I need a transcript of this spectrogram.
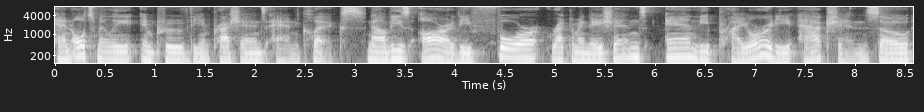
and ultimately improve the impressions and clicks. Now, these are the four recommendations and the priority actions. So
